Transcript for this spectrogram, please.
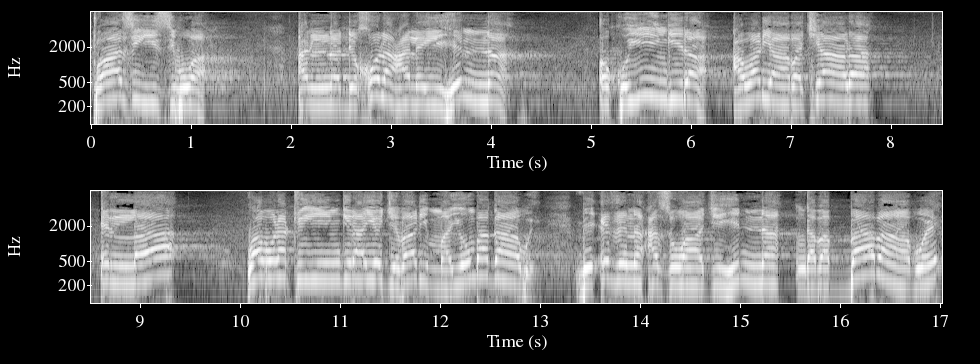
twaziyizibwa an nadkhula alaihinna okuyingira awali abakyala ila wabula tuyingirayo gye bali mu mayumba gaabwe biizini azwajihinna nga babba baabwe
